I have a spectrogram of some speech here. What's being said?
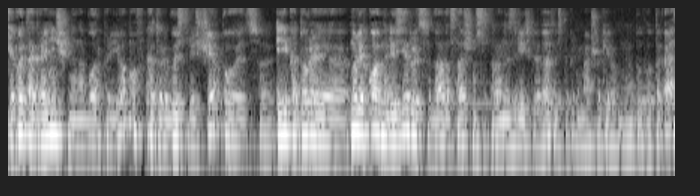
какой-то ограниченный набор приемов, которые быстро исчерпываются и которые, ну, легко анализируются, да, достаточно со стороны зрителя, да, то есть ты понимаешь, окей, у меня тут вот такая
